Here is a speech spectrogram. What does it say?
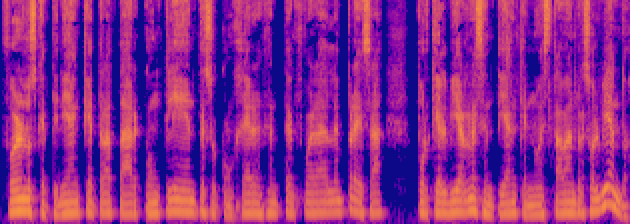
fueron los que tenían que tratar con clientes o con gente fuera de la empresa, porque el viernes sentían que no estaban resolviendo,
